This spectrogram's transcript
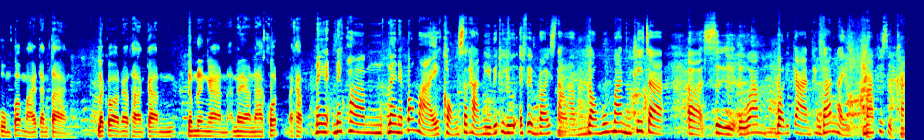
กลุ่มเป้าหมายต่างๆ แล้วก็แนวทางการดำเนินงานในอนาคตนะครับ ในในความในในเป้าหมายของสถานีวิทยุ FM 103 เรามุ่งมั่นที่จะเอ่อสื่อหรือว่าบริการทางด้านไหนมากที่สุดคะ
